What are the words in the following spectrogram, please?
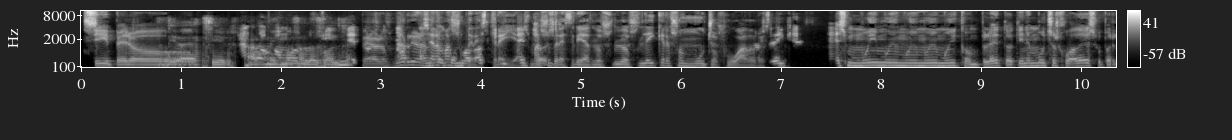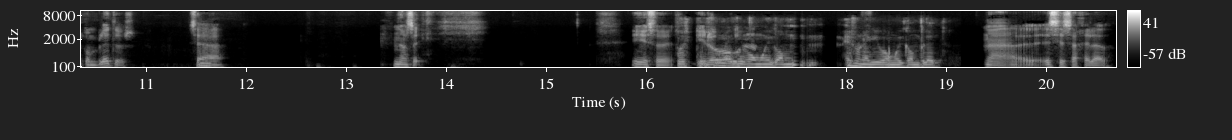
Sí, pero. Te iba a decir, ahora mismo son los Golden. Pero los Warriors eran más superestrellas, más superestrellas. Los, los Lakers son muchos jugadores. Los Lakers es muy, muy, muy, muy, muy completo. Tienen muchos jugadores súper completos. O sea. Mm. No sé. Y eso es. Pues que y es, luego, un equipo muy com- es un equipo muy completo. Nada, es exagerado.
